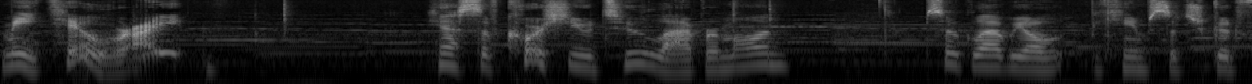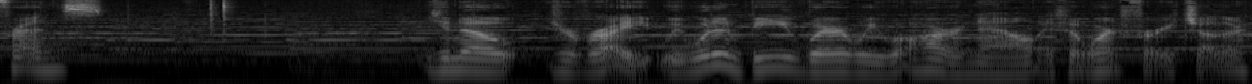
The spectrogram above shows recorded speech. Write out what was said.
Me too, right? Yes, of course you too, Labramon. I'm so glad we all became such good friends. You know, you're right. We wouldn't be where we are now if it weren't for each other.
